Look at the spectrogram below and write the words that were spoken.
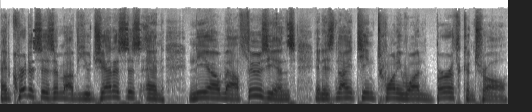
and criticism of eugenicists and neo-Malthusians in his 1921 Birth Control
